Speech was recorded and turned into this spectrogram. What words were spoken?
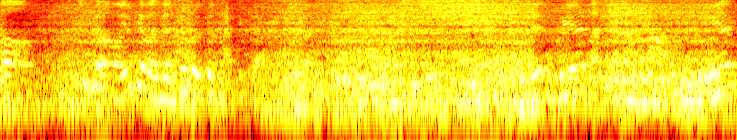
어. 찍혀. 어, 이렇게 완전 들고 있어도 다 찍혀. 얘는 VR 맞잖아. VR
